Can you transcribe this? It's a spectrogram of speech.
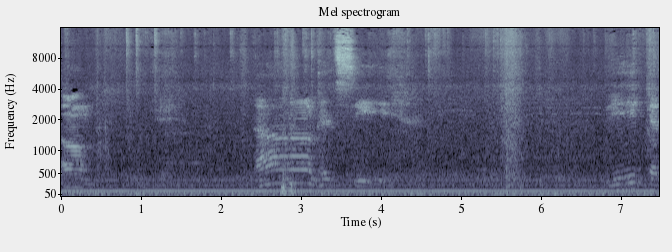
Um, okay. Now let's see. We can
